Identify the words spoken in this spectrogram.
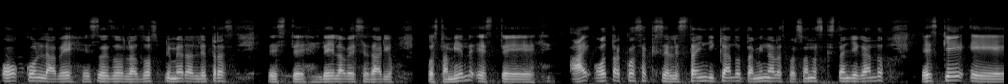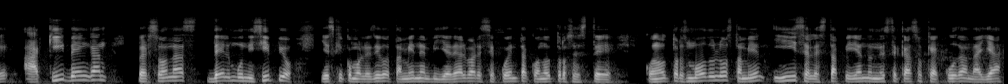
o con la B, esas son las dos primeras letras este, del abecedario. Pues también este, hay otra cosa que se le está indicando también a las personas que están llegando, es que eh, aquí vengan personas del municipio. Y es que, como les digo, también en Villa de Álvarez se cuenta con otros, este, con otros módulos también y se le está pidiendo en este caso que acudan allá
